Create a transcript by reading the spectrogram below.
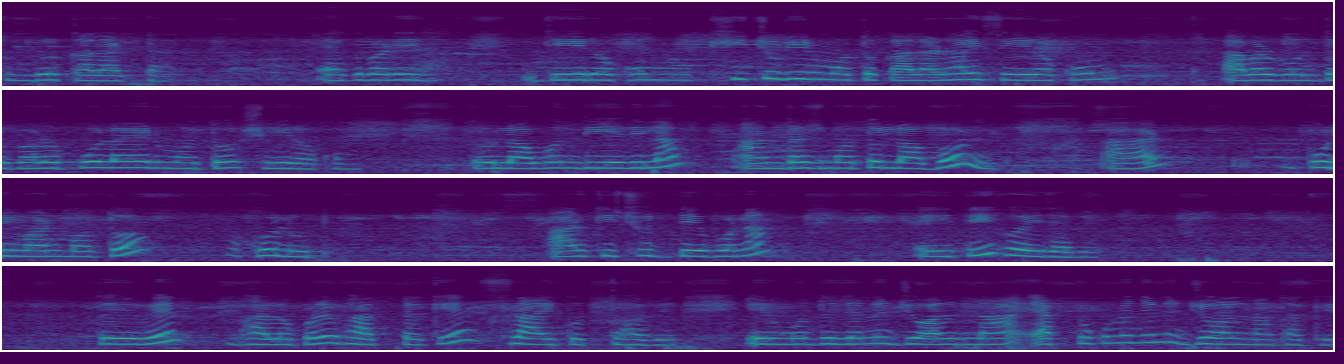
সুন্দর কালারটা। একবারে যেই রকম খিচুড়ির মতো কালার হয় সেই রকম আবার বলতে পারো পোলায়ের মতো সেই রকম তো লবণ দিয়ে দিলাম, আন্দাজ মতো লবণ আর পরিমাণ মতো হলুদ। আর কিছু দেব না, এইতেই হয়ে যাবে। তো এবার ভালো করে ভাতটাকে ফ্রাই করতে হবে। এর মধ্যে যেন জল না একটুকুনো যেন জল না থাকে,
